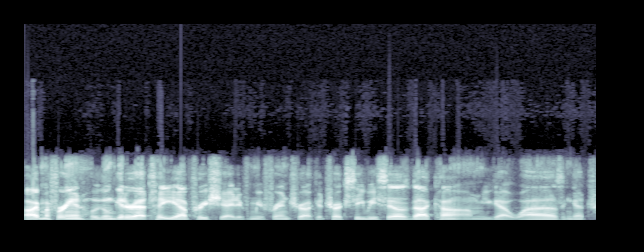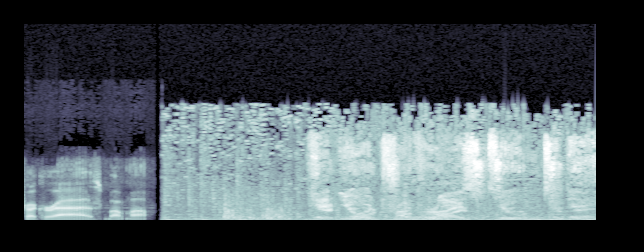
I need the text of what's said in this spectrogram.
All right, my friend, we're going to get her out to you. I appreciate it from your friend Truck at truckcbsales.com. You got wise and got truckerized. Bump, bump. Get your truckerize tuned today.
